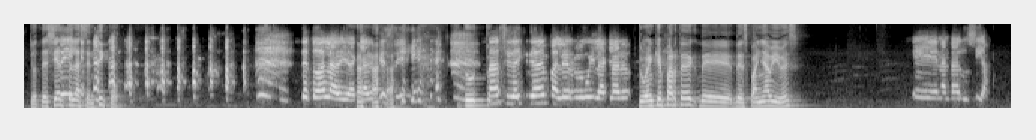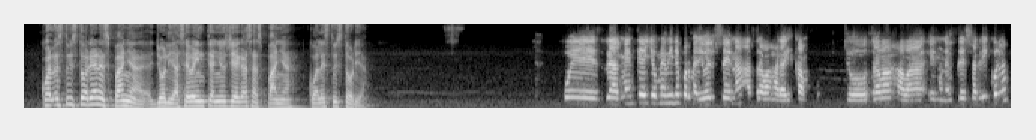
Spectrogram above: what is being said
Yo te siento el acentico. De toda la vida, claro que sí. Nacida y criada en Palermo, Huila, claro. ¿Tú en qué parte de, de España vives? En Andalucía. ¿Cuál es tu historia en España, Yoli? Hace 20 años llegas a España. ¿Cuál es tu historia? Pues realmente yo me vine por medio del SENA a trabajar al campo. Yo trabajaba en una empresa agrícola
